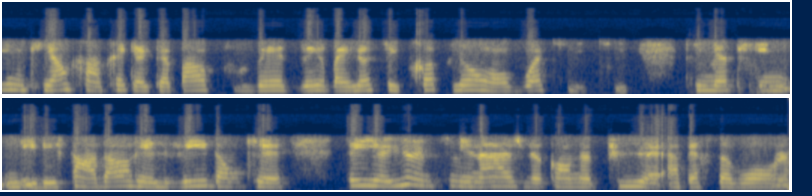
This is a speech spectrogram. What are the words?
Une cliente rentrait quelque part pouvait dire ben là c'est propre, là on voit qu'ils qui, mettent les, standards élevés. Donc euh, il y a eu un petit ménage qu'on a pu apercevoir. Là.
